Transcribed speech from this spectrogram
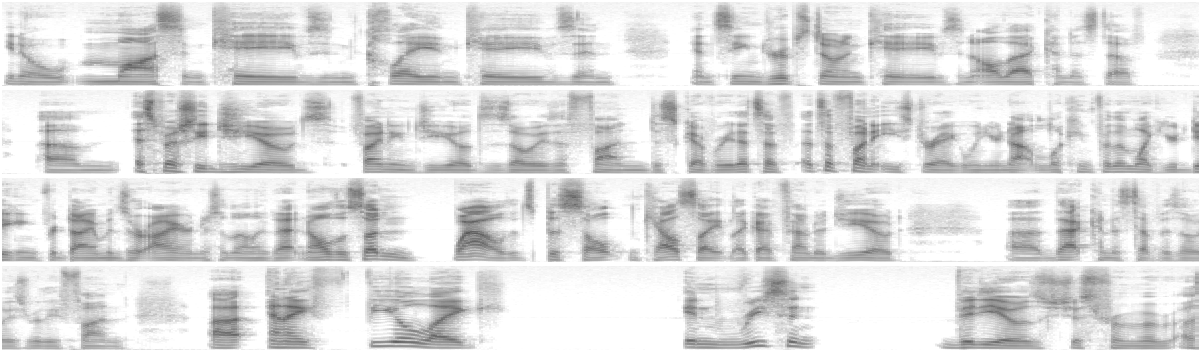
you know, moss and caves and clay and caves and and seeing dripstone in caves and all that kind of stuff um, especially geodes. Finding geodes is always a fun discovery. That's a that's a fun Easter egg when you're not looking for them, like you're digging for diamonds or iron or something like that, and all of a sudden, wow, it's basalt and calcite. Like I found a geode. Uh, that kind of stuff is always really fun. Uh, and I feel like in recent videos, just from a, a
